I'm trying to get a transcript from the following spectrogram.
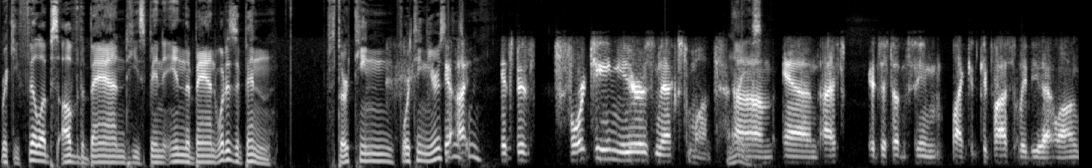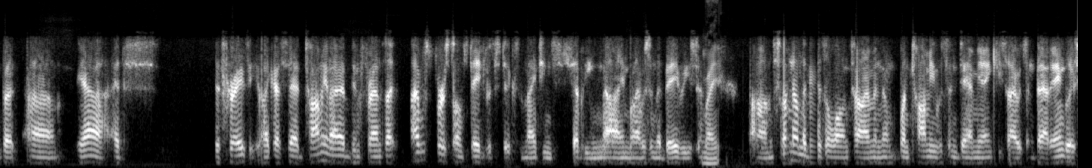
Ricky Phillips of the band. He's been in the band. What has it been? 13, 14 years Yeah, I- It's been 14 years next month, Nice. um, and I it just doesn't seem like it could possibly be that long. But um, yeah, it's it's crazy. Like I said, Tommy and I have been friends. I I was first on stage with Styx in 1979 when I was in the Babys, and Right. um, so I've known the guys a long time. And then when Tommy was in Damn Yankees, I was in Bad English.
